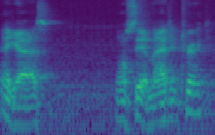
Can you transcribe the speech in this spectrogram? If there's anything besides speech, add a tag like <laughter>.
Hey guys, want to see a magic trick?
